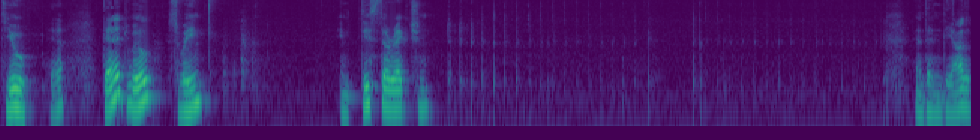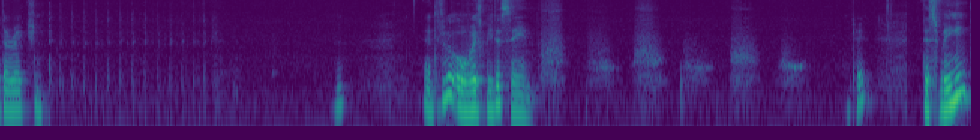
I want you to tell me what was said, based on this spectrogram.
tube, yeah, then it will swing in this direction and then the other direction. And it will always be the same. Okay. The swinging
